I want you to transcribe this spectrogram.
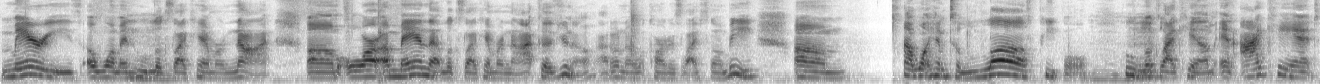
marries a woman who Mhm. looks like him or not, um, or a man that looks like him or not, because, you know, I don't know what Carter's life's going to be. Um, I want him to love people who Mhm. look like him, and I can't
